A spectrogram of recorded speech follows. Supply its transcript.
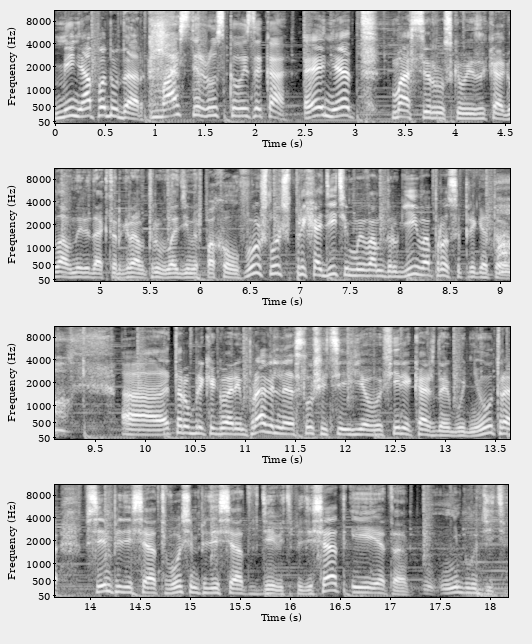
Меня под удар. Мастер русского языка. Э, нет. Мастер русского языка, главный редактор Грамотру Владимир Пахомов. Вы уж лучше приходите, мы вам другие вопросы приготовим. а, это рубрика «Говорим правильно». Слушайте ее в эфире каждое буднее утро в 7.50, 8.50, в 9.50. И это, не блудите.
